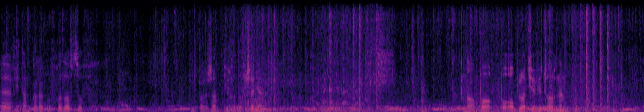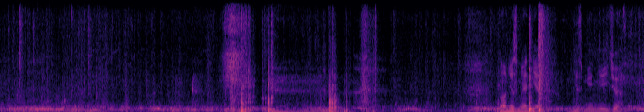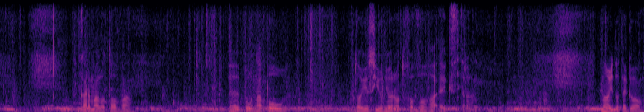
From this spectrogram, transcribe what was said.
E, witam kolegów hodowców. I koleżanki hodowczynie. No, po, po oblocie wieczornym. No niezmiennie, niezmiennie idzie karma lotowa pół na pół. To jest junior od chowowa ekstra no i do tego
